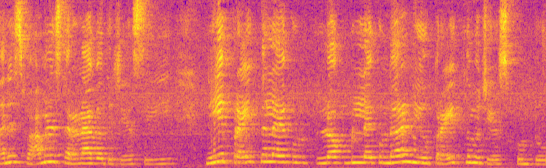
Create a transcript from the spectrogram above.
అని స్వామిని శరణాగతి చేసి నీ ప్రయత్నం లేకు లోకం లేకుండానే నీవు ప్రయత్నము చేసుకుంటూ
